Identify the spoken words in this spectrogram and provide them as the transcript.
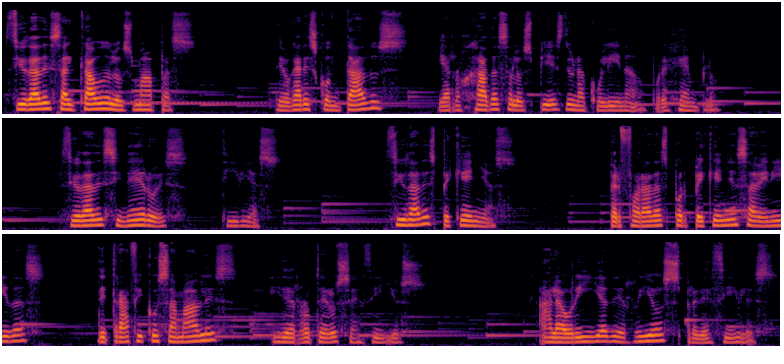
Ciudades al cabo de los mapas, de hogares contados y arrojadas a los pies de una colina, por ejemplo. Ciudades sin héroes, tibias. Ciudades pequeñas, perforadas por pequeñas avenidas de tráficos amables y derroteros sencillos a la orilla de ríos predecibles,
